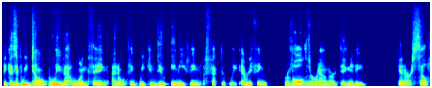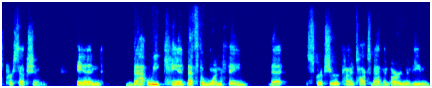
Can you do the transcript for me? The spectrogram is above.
Because if we don't believe that one thing, I don't think we can do anything effectively. Everything revolves around our dignity and our self perception. And that we can't, that's the one thing that scripture kind of talks about in the Garden of Eden,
